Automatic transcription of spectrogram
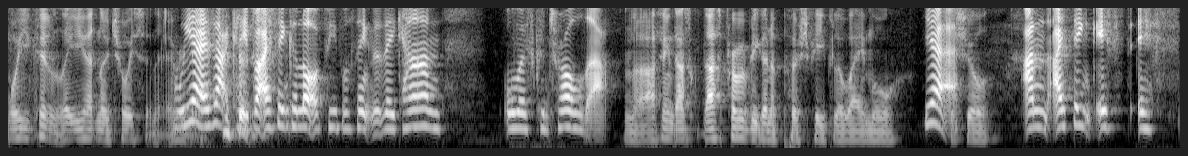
Well, you couldn't. Like, you had no choice in it. Well, yeah, exactly. but I think a lot of people think that they can almost control that. No, I think that's that's probably going to push people away more Yeah. for sure. And I think if if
